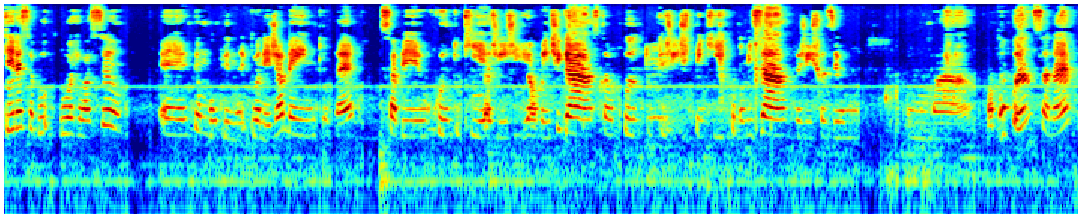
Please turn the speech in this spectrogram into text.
ter essa boa relação é, ter um bom planejamento, né? Saber o quanto que a gente realmente gasta, o quanto que a gente tem que economizar para a gente fazer um, uma, uma poupança, né?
